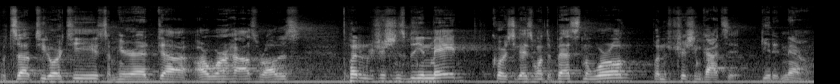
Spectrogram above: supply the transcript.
What's up, Tito Ortiz? I'm here at uh, our warehouse where all this Punishment Nutrition is being made. Of course, you guys want the best in the world. Punishment Nutrition got it. Get it now.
